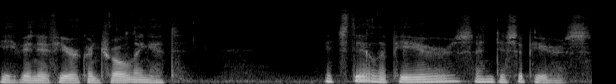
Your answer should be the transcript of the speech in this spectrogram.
Even if you're controlling it, it still appears and disappears.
